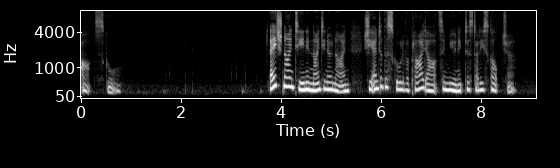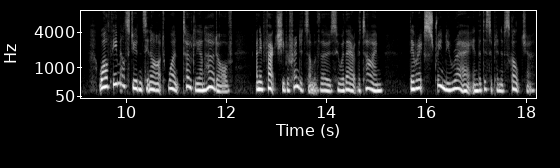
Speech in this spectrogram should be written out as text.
art school. Aged 19 in 1909, she entered the School of Applied Arts in Munich to study sculpture. While female students in art weren't totally unheard of, and in fact she befriended some of those who were there at the time, they were extremely rare in the discipline of sculpture.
